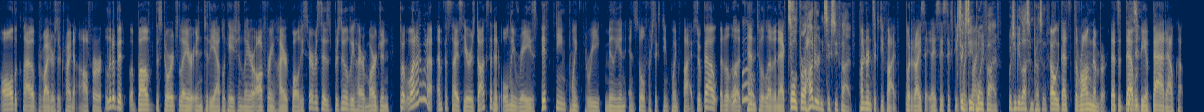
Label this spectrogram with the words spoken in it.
All the cloud providers are trying to offer a little bit above the storage layer into the application layer, offering higher quality services, presumably higher margin. But what I want to emphasize here is DocSend had only raised 15.3 million and sold for 16.5, so about a, a 10 to 11x. sold for 165, 165. What did I say? Did I say 16.5? 16.5, which would be less impressive. Oh, that's the wrong number. That's a, that Yes. would be a bad outcome.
